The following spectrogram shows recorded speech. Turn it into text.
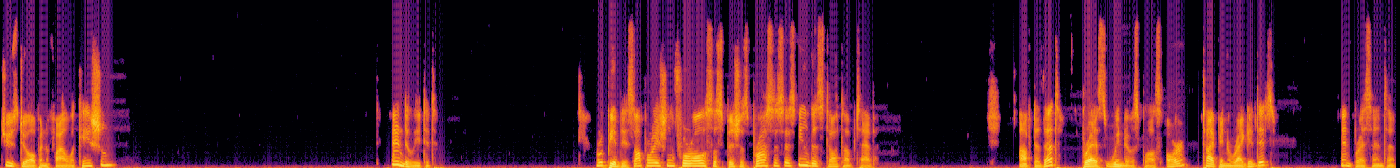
choose to open file location, and delete it. Repeat this operation for all suspicious processes in the Startup tab. After that, press Windows plus R, type in regedit, and press Enter.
